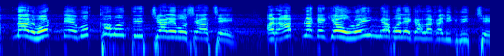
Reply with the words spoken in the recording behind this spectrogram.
আপনার ভোট নিয়ে মুখ্যমন্ত্রীর চেয়ারে বসে আছে আর আপনাকে কেউ রোহিঙ্গা বলে গালাগালি দিচ্ছে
